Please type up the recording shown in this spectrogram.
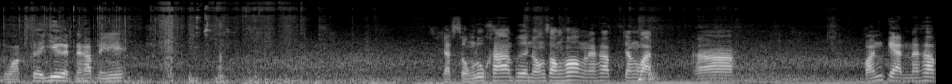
หมวกเสื้อยืดนะครับในนี้ จัดส่งลูกค้าอำเภอหนองสองห้องนะครับ จังหวัดอ่า ขอนแก่นนะครับ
